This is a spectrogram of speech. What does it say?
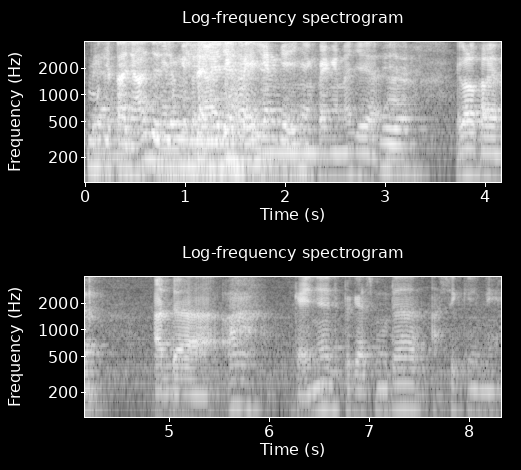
memang kitanya aja sih yang kita kita aja. yang pengen pengen kayaknya. yang pengen aja ya. Iya. ya kalau kalian ada ah kayaknya di PKS muda asik ini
